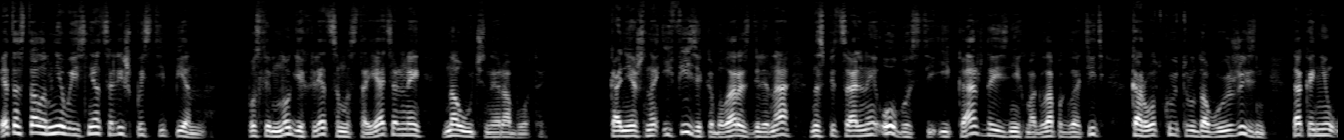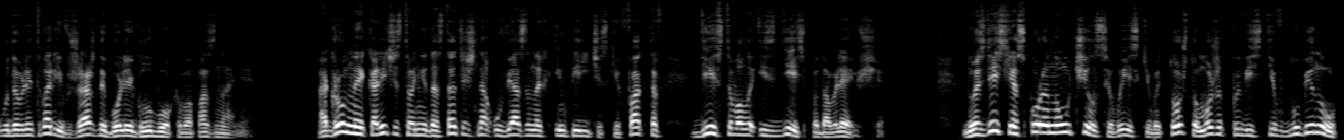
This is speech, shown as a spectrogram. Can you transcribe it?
Это стало мне выясняться лишь постепенно, после многих лет самостоятельной научной работы. Конечно, и физика была разделена на специальные области, и каждая из них могла поглотить короткую трудовую жизнь, так и не удовлетворив жажды более глубокого познания. Огромное количество недостаточно увязанных эмпирических фактов действовало и здесь подавляюще. Но здесь я скоро научился выискивать то, что может повести в глубину,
